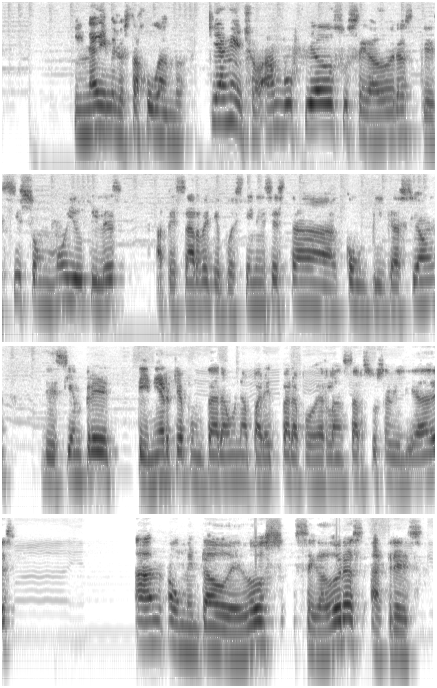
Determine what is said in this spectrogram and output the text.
y nadie me lo está jugando. ¿Qué han hecho? Han bufeado sus segadoras, que sí son muy útiles, a pesar de que pues tienes esta complicación de siempre tener que apuntar a una pared para poder lanzar sus habilidades. Han aumentado de dos segadoras a tres.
